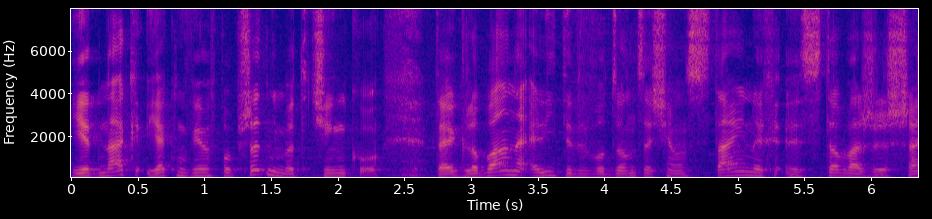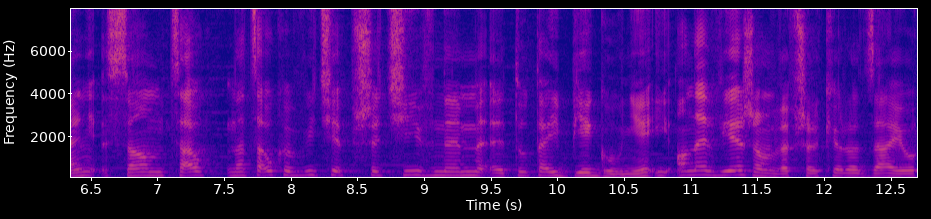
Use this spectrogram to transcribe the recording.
Jednak, jak mówiłem w poprzednim odcinku, te globalne elity wywodzące się z tajnych y, stowarzyszeń są cał na całkowicie przeciwnym y, tutaj biegunie i one wierzą we wszelkiego rodzaju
